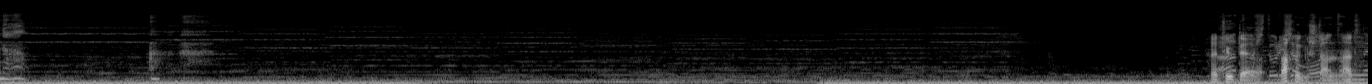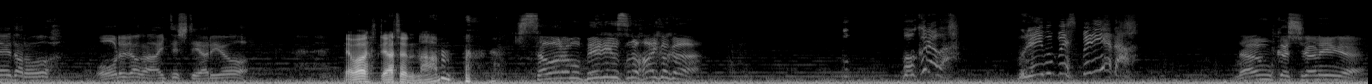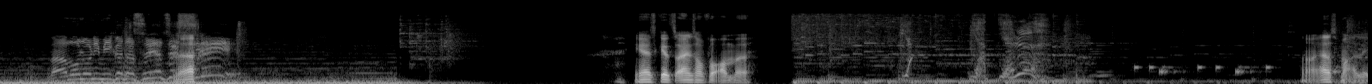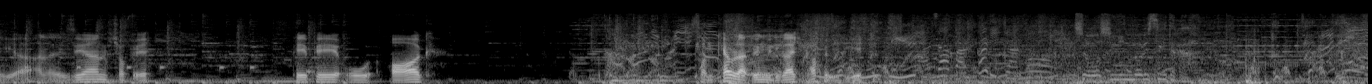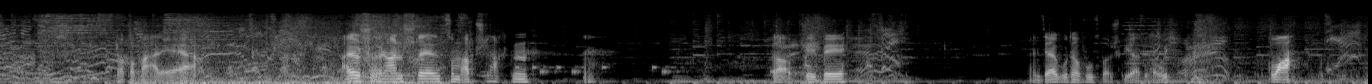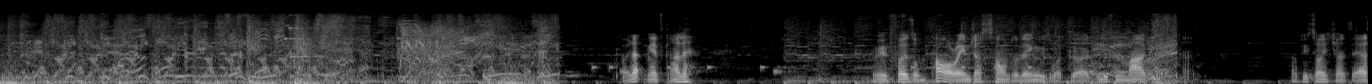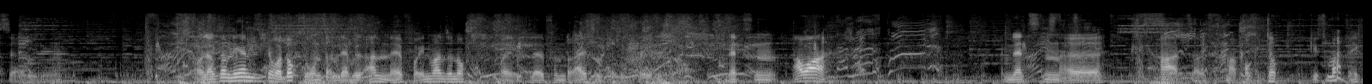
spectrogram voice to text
待 der Typ, der Wache gestanden hat. Ja, aber der hatte einen Namen. Ja. Jetzt gibt es eins auf der Omme erstmal alle hier analysieren. Ich hoffe ppo org. Von carol hat irgendwie die gleiche waffe wie die. Noch mal alle alle schön anstellen zum abschlachten. Da, pp ein sehr guter fußballspieler glaube ich. Aua. Aber wir hatten jetzt gerade voll so ein Power Ranger Sound oder irgendwie sowas gehört. Lieben mag. Glaube ich, soll ich als erste erledigen. Aber langsam nähern sich aber doch so unter Level an. Ne? Vorhin waren sie noch bei Level 35 Im letzten, Aua. Im letzten äh, Part, sag ich mal, Pocket Top. Gehst du mal weg?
